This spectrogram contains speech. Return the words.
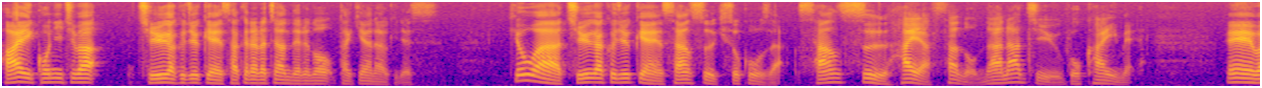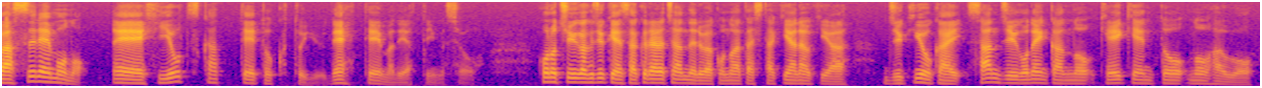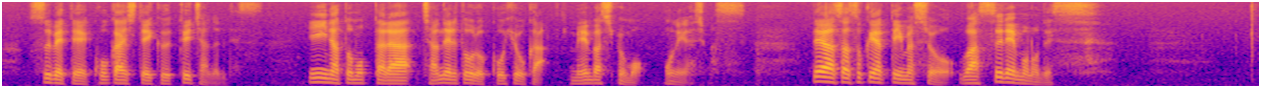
はいこんにちは。中学受験さくららチャンネルの滝谷直樹です。今日は中学受験算数基礎講座算数速さの75回目、えー、忘れ物、えー、火を使って解くというねテーマでやってみましょう。この中学受験さくららチャンネルはこの私滝谷直樹が受業界35年間の経験とノウハウをすべて公開していくというチャンネルです。いいなと思ったらチャンネル登録高評価メンバーシップもお願いします。では早速やってみましょう。忘れ物です。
